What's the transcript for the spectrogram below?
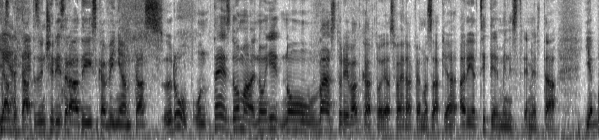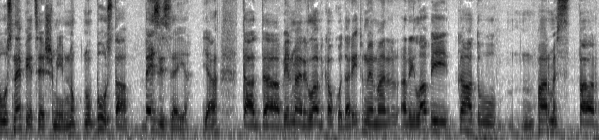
Jā, bet tā tas viņš ir izrādījis, ka viņam tas rūp. Un te es domāju, nu, nu vēsture jau atkārtojās vairāk vai mazāk. Ja? Arī ar citiem ministriem ir tā. Ja būs nepieciešamība, nu, nu būs tā bezizēja, ja? tad uh, vienmēr ir labi kaut ko darīt un vienmēr arī labi kādu pārmest pār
